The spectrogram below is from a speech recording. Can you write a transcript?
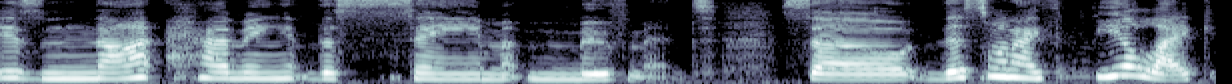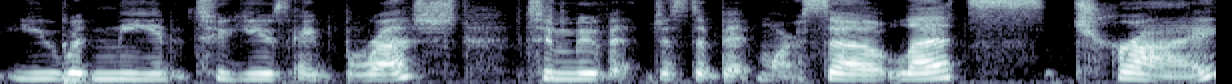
is not having the same movement. So this one I feel like you would need to use a brush to move it just a bit more. So let's try,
